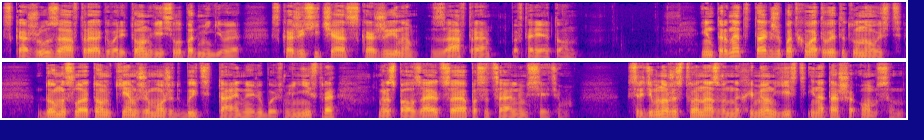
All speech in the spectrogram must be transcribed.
«Скажу завтра», — говорит он, весело подмигивая. «Скажи сейчас, скажи нам. Завтра», — повторяет он. Интернет также подхватывает эту новость. Домыслы о том, кем же может быть тайная любовь министра, расползаются по социальным сетям. Среди множества названных имен есть и Наташа Омсон.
